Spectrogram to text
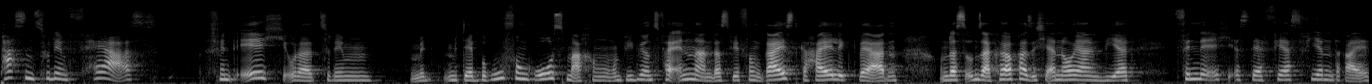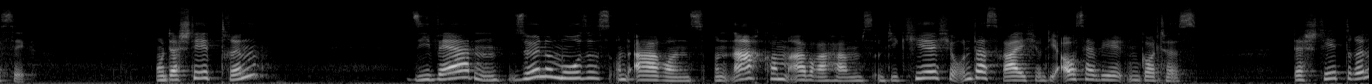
Passend zu dem Vers, finde ich, oder zu dem mit, mit der Berufung groß machen und wie wir uns verändern, dass wir vom Geist geheiligt werden und dass unser Körper sich erneuern wird, finde ich, ist der Vers 34. Und da steht drin, sie werden Söhne Moses und Aarons und Nachkommen Abrahams und die Kirche und das Reich und die Auserwählten Gottes. Da steht drin,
